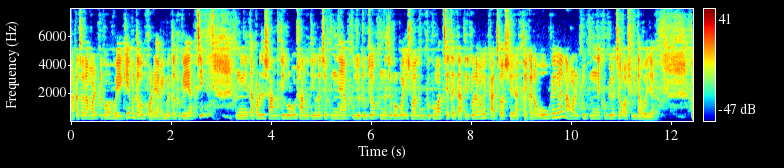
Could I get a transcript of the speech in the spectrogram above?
হাঁটাচলা আমার একটু হয়ে গিয়ে দেখো ঘরে আমি ভেতর ঢুকে যাচ্ছি। তারপরে যে শান্তি করব শান্তি করে হচ্ছে পুজো টুজো যে করব এই সময় গুড্ডু ঘুমাচ্ছে তাই তাড়াতাড়ি করে আমাকে কাজ বাজ সেরে রাখতে হয়। কেন ও উঠে গেলে না আমার একটু খুবই হচ্ছে অসুবিধা হয়ে যায়। তো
